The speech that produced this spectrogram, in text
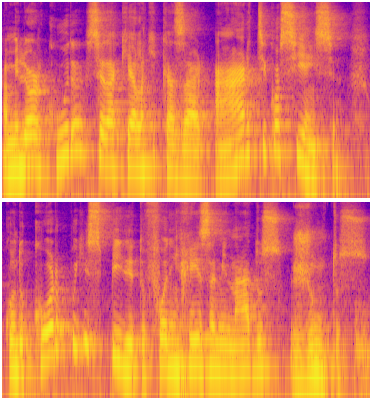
A melhor cura será aquela que casar a arte com a ciência, quando corpo e espírito forem reexaminados juntos.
